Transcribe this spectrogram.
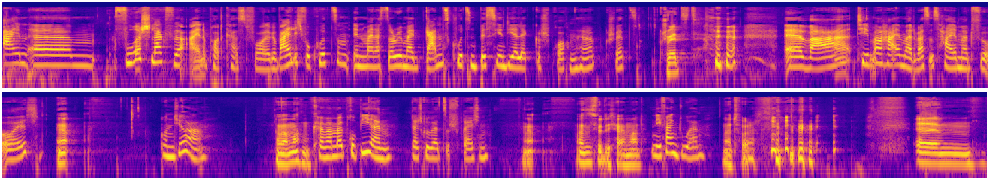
Ein ähm, Vorschlag für eine Podcast-Folge, weil ich vor kurzem in meiner Story mal ganz kurz ein bisschen Dialekt gesprochen habe, geschwätzt, Geschwätzt. äh, war Thema Heimat. Was ist Heimat für euch? Ja, Und ja, kann man machen. können wir mal probieren, darüber zu sprechen. Ja. Was ist für dich Heimat? Nee, fang du an. Na toll. ähm,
